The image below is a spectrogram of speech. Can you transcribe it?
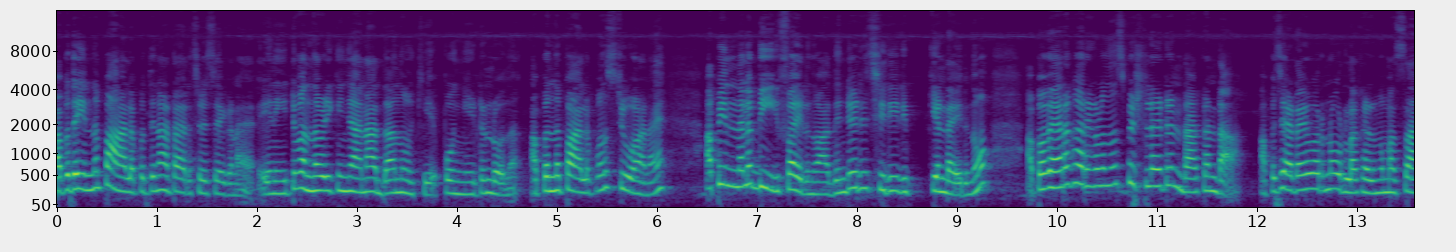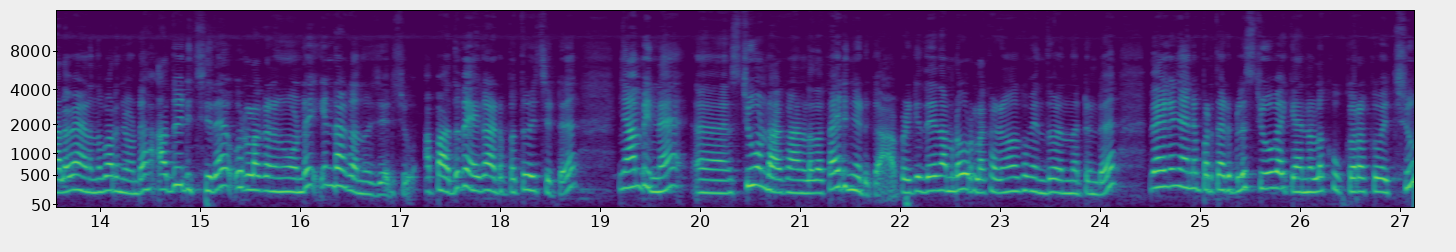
അപ്പോൾ ദേ ഇന്ന് പാലപ്പത്തിനാട്ടോ അരച്ച് വെച്ചേക്കണേ. എണീറ്റ് വന്ന വഴിക്ക് ഞാൻ അതാ നോക്കിയേ പൊങ്ങിയിട്ടുണ്ടോന്ന്. അപ്പം ഇന്ന് പാലപ്പം സ്റ്റൂ ആണേ അപ്പം ഇന്നലെ ബീഫായിരുന്നു അതിന്റെ ഒരു ചിരി ഇരിക്കണ്ടായിരുന്നു. അപ്പോൾ വേറെ കറികളൊന്നും സ്പെഷ്യലായിട്ട് ഉണ്ടാക്കണ്ട. അപ്പോൾ ചേട്ടായി പറഞ്ഞു ഉരുളക്കിഴങ്ങ് മസാല വേണമെന്ന് പറഞ്ഞുകൊണ്ട് അത് ഒരിച്ചിരി ഉരുളക്കിഴങ്ങ് കൊണ്ട് ഉണ്ടാക്കാമെന്ന് വിചാരിച്ചു. അപ്പോൾ അത് വേഗം അടുപ്പത്ത് വെച്ചിട്ട് ഞാൻ പിന്നെ സ്റ്റൂ ഉണ്ടാക്കാനുള്ളതൊക്കെ അരിഞ്ഞെടുക്കുക. അപ്പോഴേക്കും ഇതേ നമ്മുടെ ഉരുളക്കിഴങ്ങൊക്കെ വെന്ത് വന്നിട്ടുണ്ട്. വേഗം ഞാൻ ഇപ്പുറത്തെ അടുപ്പിൽ സ്റ്റൂ വയ്ക്കാനുള്ള കുക്കറൊക്കെ വെച്ചു.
